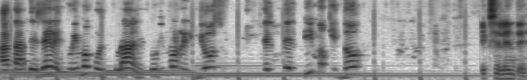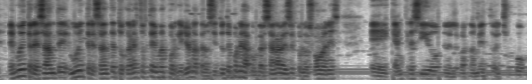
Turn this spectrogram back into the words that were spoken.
atardeceres, turismo cultural, turismo religioso, el, el mismo Quito. Excelente. Es muy interesante, muy interesante tocar estos temas porque, Jonathan, si tú te pones a conversar a veces con los jóvenes eh, que han crecido en el departamento del Chocó,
